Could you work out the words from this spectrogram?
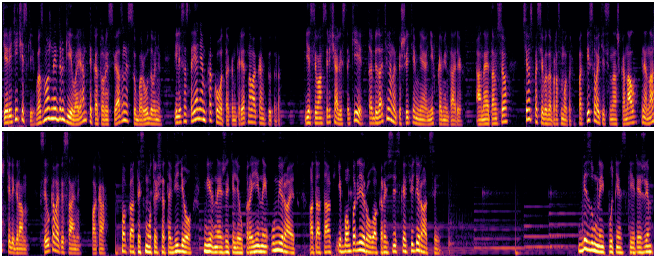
Теоретически возможны и другие варианты, которые связаны с оборудованием состоянием или состоянием какого-то конкретного компьютера. Если вам встречались такие, то обязательно напишите мне о них в комментариях. А на этом все. Всем спасибо за просмотр. Подписывайтесь на наш канал и на наш телеграм. Ссылка в описании. Пока. Пока ты смотришь это видео, мирные жители Украины умирают от атак и бомбардировок Российской Федерации. Безумный путинский режим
